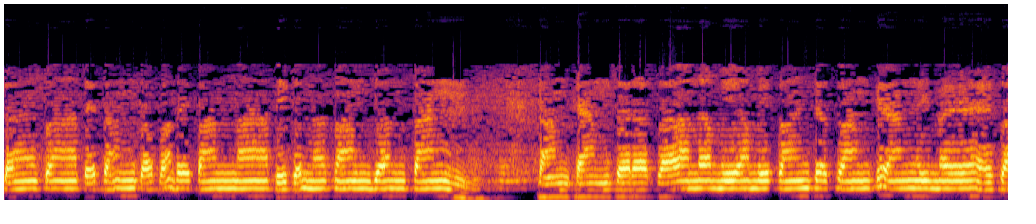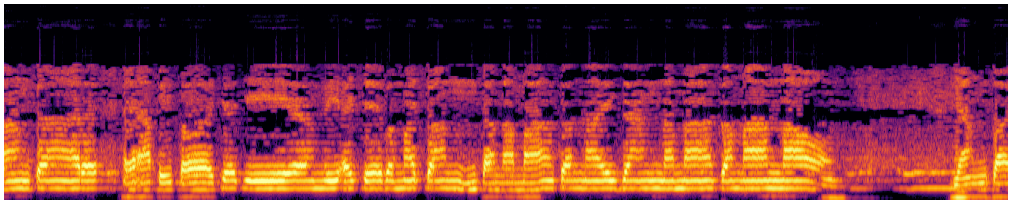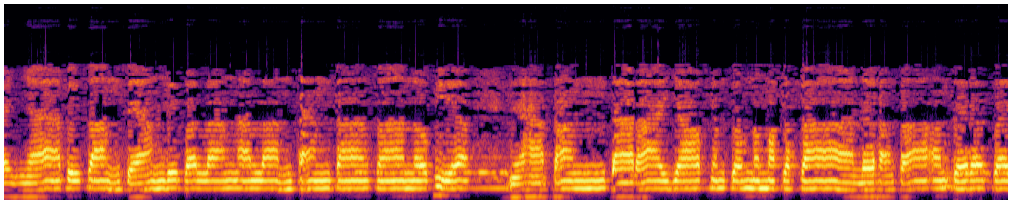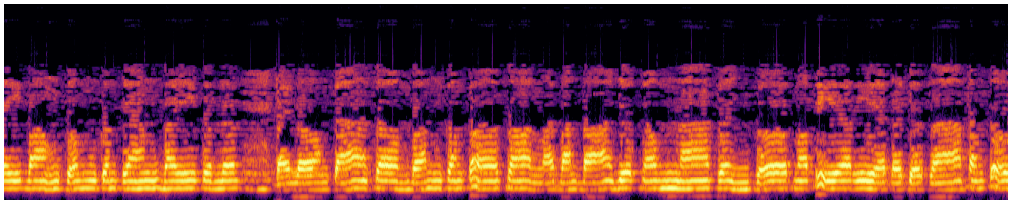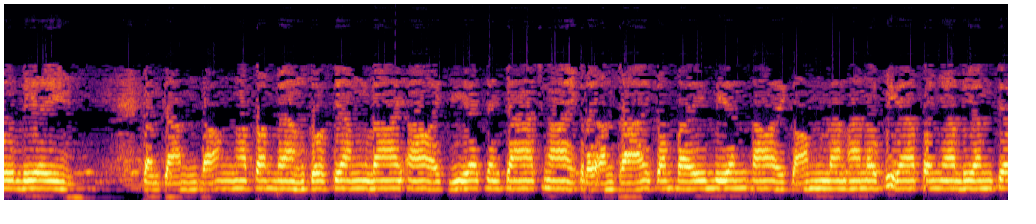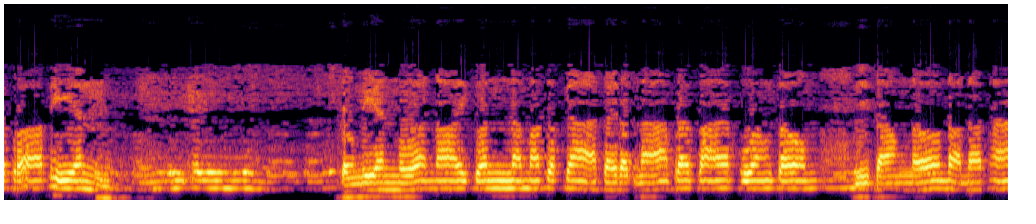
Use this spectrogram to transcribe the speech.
យោបាហូណៃយោទាំងធិណៃយោអញ្ចលិករណៃយោអន្តរង្កញ្ញាំកេនសង្លោកាសាទេតੰសបន្តេបណ្ណាតិគុណសង្យន្តੰសង្ឃំ សរសានមេមិបញ្ចសង្ឃំនិមេសង្ការេអភិបជជាមិអចេវមចន្តនមសណៃយ៉ាងនមសមានណោយ៉ាងបញ្ញាពិសន្ទាំងវិបលាំងអលន្តតាសានុភាយហតន្តរាយខ្ញុំសូមនមស្ការលើហង្សាអន្តរស័យបងគុំគុំទាំងបីពុទ្ធលោកតែលងកាសូមបងកំកសលឲ្យបានដល់យកខ្ញុំណាពេញពុទ្ធមកធារាដល់ចសាតំតូលាយសំចាំបងបំមាំងសុទាំងឡាយឲ្យជាចិញ្ចាឆ្ងាយក្តីអន្តរាយកំបីមានដោយកំឡាំងអនុភាបញ្ញាលៀមជាប្រធាន ក៏មានមួនណយគុណនមស្ការតែរតនាប្រសាពួងសូមវិសងណននថា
